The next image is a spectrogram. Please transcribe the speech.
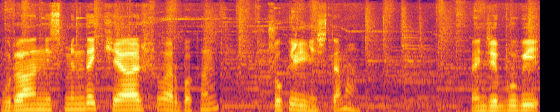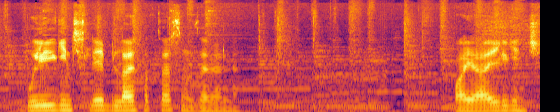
Burak'ın isminde K harfi var bakın. Çok ilginç değil mi? Bence bu bir bu ilginçliğe bir like atarsınız herhalde. Bayağı ilginç.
